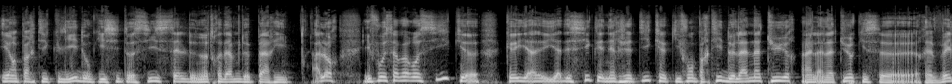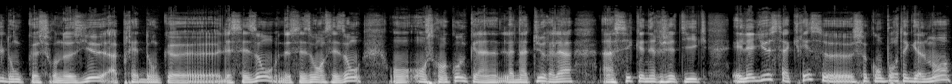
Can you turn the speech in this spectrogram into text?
et en particulier, donc il cite aussi celle de Notre-Dame de Paris. Alors, il faut savoir aussi qu'il que y, a, y a des cycles énergétiques qui font partie de la nature, hein, la nature qui se révèle donc sur nos yeux après donc euh, les saisons, de saison en saison, on, on se rend compte que la, nature elle a un cycle énergétique et les lieux sacrés se, se comportent également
